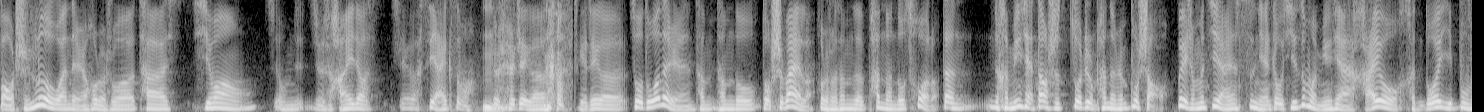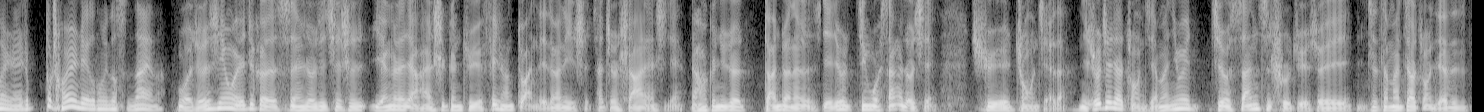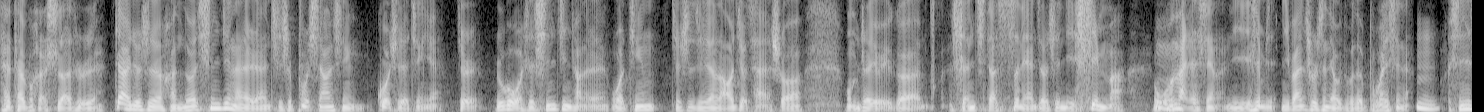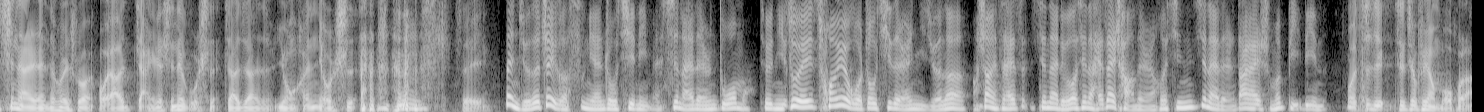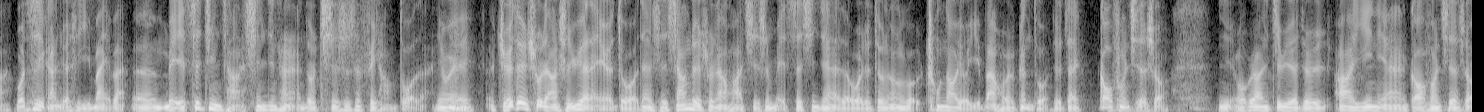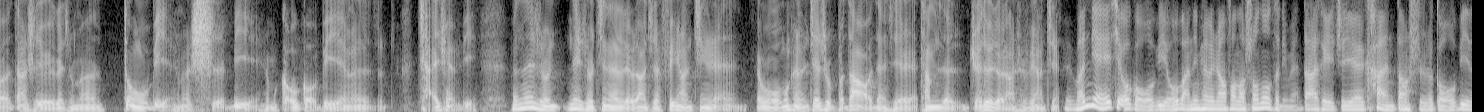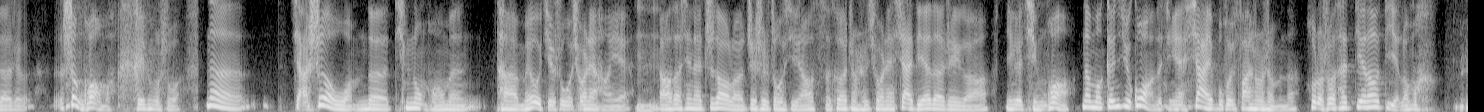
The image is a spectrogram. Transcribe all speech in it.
保持乐观的人，或者说他希望我们就是行业叫这个 CX 嘛，就是这个 给这个做多的人，他们他们都都失败了，或者说他们的判断都错了。但很明显，当时做这种判断人不少。为什么既然四年周期这么明显，还有很多一部分人是不承认这个东西的存在呢？我觉得是因为这个四年周期其实严格来讲还是根据非常短的一段历史，它只有十二年时间，然后根据这短短的，也就是经过三个周期去总结的。你说这叫总结吗？因为只有三次数据，所以你这他妈叫总结的太太不合。适了，是不是？第二就是很多新进来的人其实不相信过去的经验。就是如果我是新进场的人，我听就是这些老韭菜说，我们这有一个神奇的四年周期，你信吗？我们反正信了，你信不信？一般出生牛犊的不会信的。嗯，新新来的人都会说，我要讲一个新的故事，叫叫永恒牛市。所以，那你觉得这个四年周期里面新来的人多吗？就你作为穿越过周期的人，你觉得上一次还现在留到现在还在场的人和新进来的人大概是什么比例呢？我自己这就非常模糊了，我自己感觉是一半一半。嗯，每一次进场新进场人都其实是非常多的，因为绝对数量是越来越多，但是相对数量的话，其实每次新进来的我觉得都能够冲到有一半或者更多，就在高峰期的时候。你我不知道你记不记得，就是二一年高峰期的时候，当时有一个什么动物币，什么屎币，什么狗狗币，什么柴犬币。那那时候那时候进来的流量其实非常惊人，我们可能接触不到，但是他们的绝对流量是非常惊人。晚点也写过狗狗币，我把那篇文章放到双 docs 里面，大家可以直接看当时狗狗币的这个盛况吧，可以这么说。那。假设我们的听众朋友们他没有接触过区块链行业，然后他现在知道了这是周期，然后此刻正是区块链下跌的这个一个情况，那么根据过往的经验，下一步会发生什么呢？或者说它跌到底了吗？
